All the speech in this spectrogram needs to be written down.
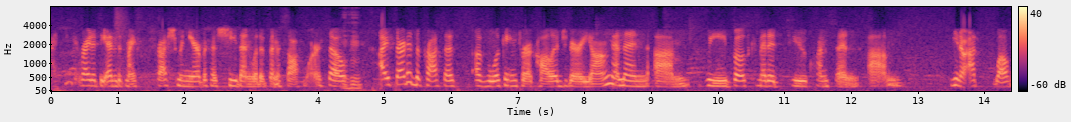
I think right at the end of my freshman year because she then would have been a sophomore. So mm-hmm. I started the process of looking for a college very young, and then um, we both committed to Clemson. Um, you know, at well,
